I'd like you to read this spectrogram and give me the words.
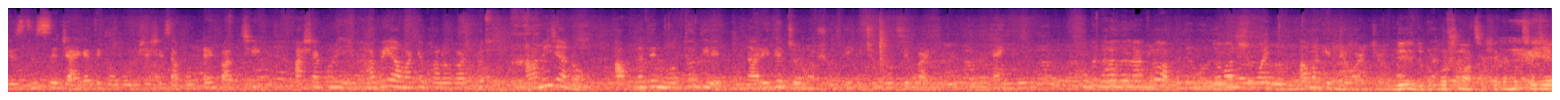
বিজনেসের জায়গা থেকে উপবিশেষে সাপোর্টটাই পাচ্ছি। আশা করি এভাবেই আমাকে ভালোবাসবে আমি যেন আপনাদের মধ্য দিয়ে নারীদের জন্য সত্যি কিছু করতে পারি। থ্যাংক ইউ খুবই ভালো লাগল আপনাদের মূল্যবান সময় আমাকে দেওয়ার জন্য। দুটো প্রশ্ন আছে। সেটা হচ্ছে যে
